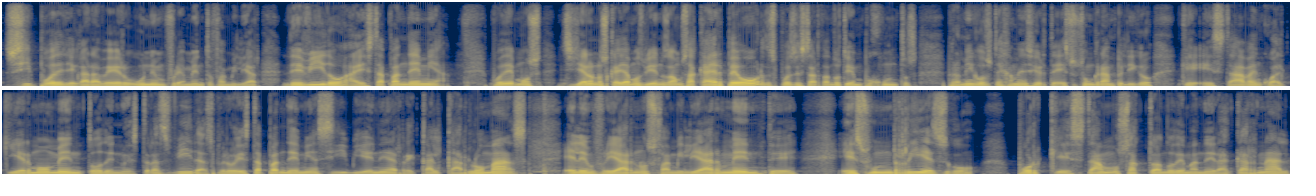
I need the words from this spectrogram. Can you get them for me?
sí puede llegar a haber un enfriamiento familiar debido a esta pandemia. Podemos, si ya no nos callamos bien, nos vamos a caer peor después de estar tanto tiempo juntos. Pero amigos, déjame decirte, esto es un gran peligro que estaba en cualquier momento de nuestras vidas, pero esta pandemia sí viene a recalcarlo más. El enfriarnos familiarmente es un riesgo porque estamos actuando de manera carnal.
